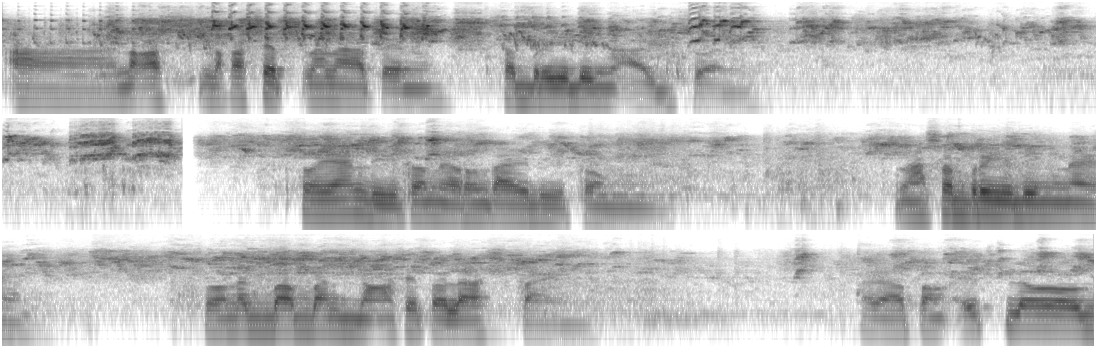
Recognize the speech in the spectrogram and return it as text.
ah nakas, nakaset na natin sa breeding na 1. So yan dito, meron tayo ditong nasa breeding na eh. So nagbaband na kasi to last time. Wala pang itlog,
